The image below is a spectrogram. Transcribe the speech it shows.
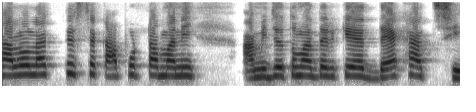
ভালো লাগতেছে কাপড়টা। মানে আমি যে তোমাদেরকে দেখাচ্ছি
